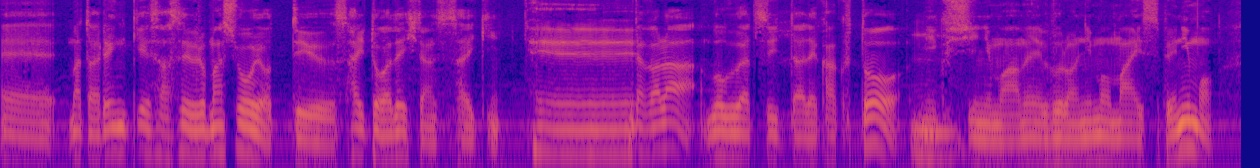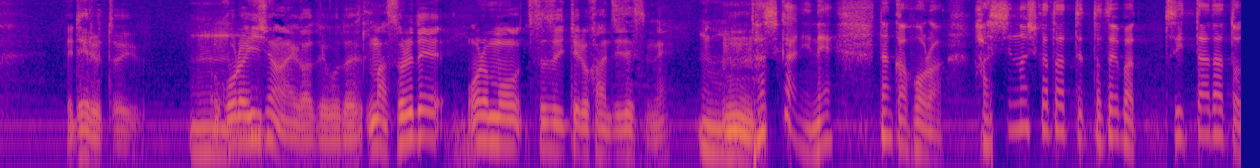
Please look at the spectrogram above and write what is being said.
えーまた連携させましょうよっていうサイトができたんです最近。へえだから僕がツイッターで書くと、ミクシーにもアメブロにもマイスペにも出るという、これはいいじゃないかということでまあそれで俺も続いてる感じですね。うん。うん。確かにね。なんかほら発信の仕方って例えばツイッターだと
